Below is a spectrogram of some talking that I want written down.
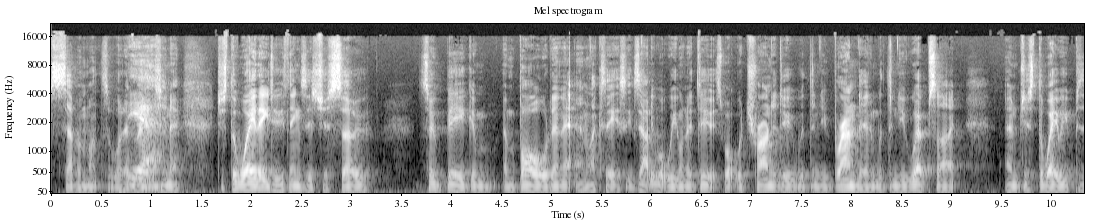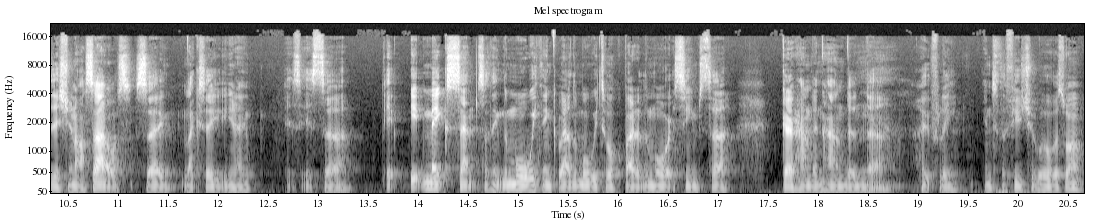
seven months or whatever it Yeah. is, you know, just the way they do things is just so, so big and, and bold. And, and like I say, it's exactly what we want to do. It's what we're trying to do with the new branding, with the new website and just the way we position ourselves. So like I say, you know, it's, it's, uh, it, it makes sense. I think the more we think about it, the more we talk about it, the more it seems to go hand in hand and, uh, hopefully into the future will as well.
